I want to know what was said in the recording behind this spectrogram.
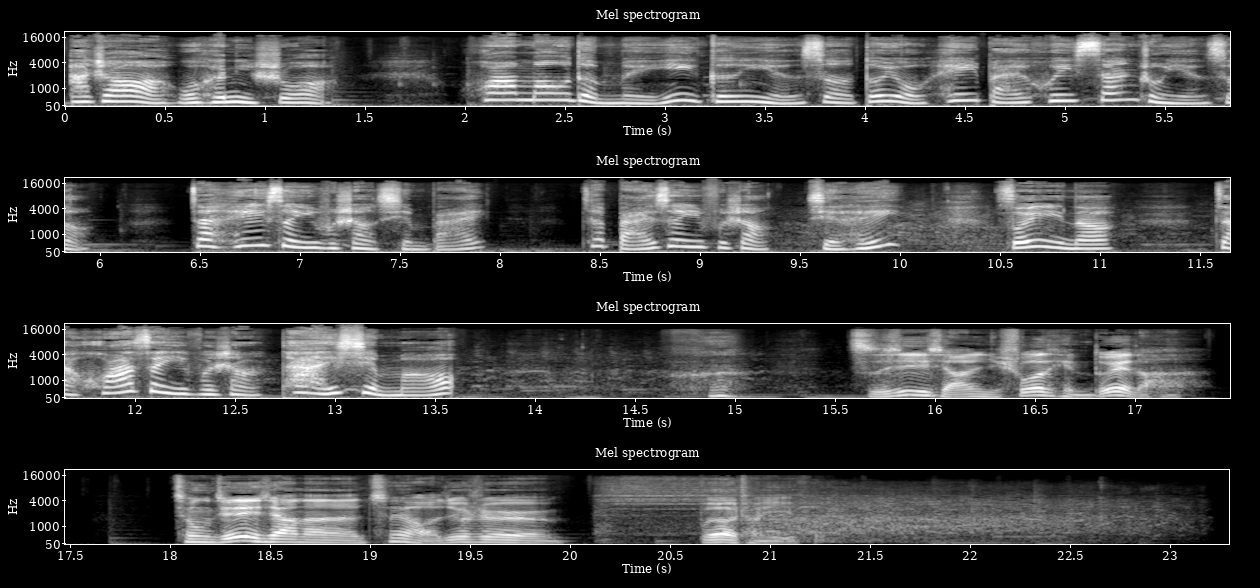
阿昭啊我和你说花猫的每一根颜色都有黑白灰三种颜色在黑色衣服上显白在白色衣服上显黑所以呢在花色衣服上它还显毛。哼仔细一想你说的挺对的哈。总结一下呢最好就是不要穿衣服。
